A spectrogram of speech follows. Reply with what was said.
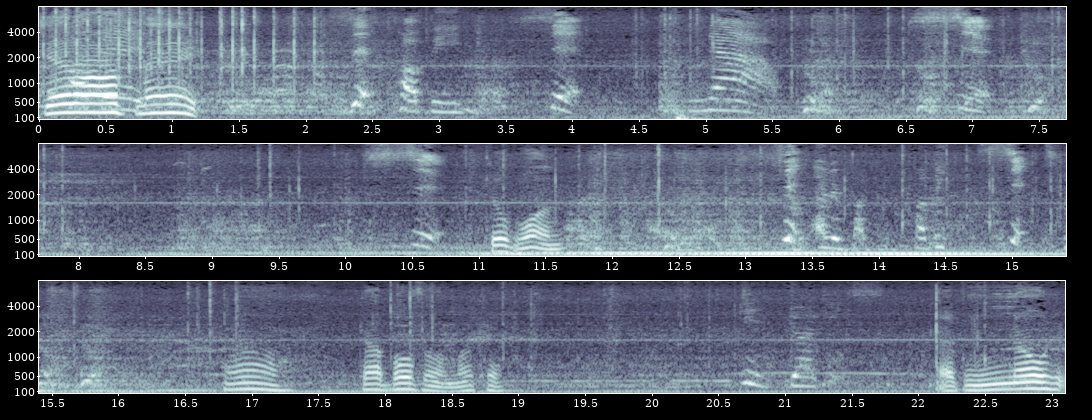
Get off me. Sit, puppy. Killed one. Sit, other puppy. Puppy. Sit. Oh, got both of them. Okay. Good doggies. I have no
